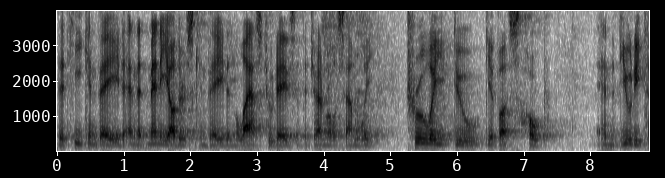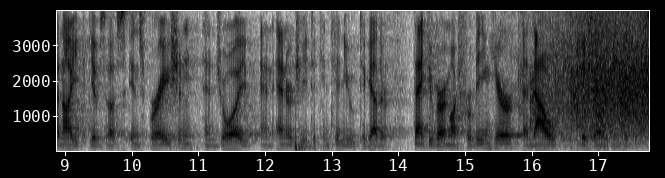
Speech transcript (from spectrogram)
that he conveyed and that many others conveyed in the last two days of the General Assembly truly do give us hope. And the beauty tonight gives us inspiration and joy and energy to continue together. Thank you very much for being here, and now the show continues.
